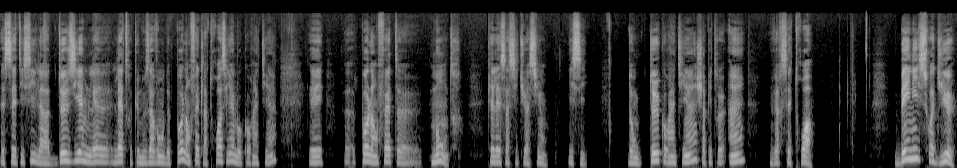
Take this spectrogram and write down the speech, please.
Et c'est ici la deuxième lettre que nous avons de Paul, en fait la troisième aux Corinthiens. Et euh, Paul, en fait, euh, montre quelle est sa situation ici. Donc 2 Corinthiens, chapitre 1, verset 3. Béni soit Dieu,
